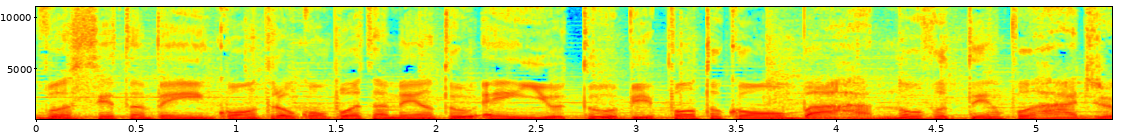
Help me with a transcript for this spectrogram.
Você também encontra o comportamento em youtube.com/novotempo rádio.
